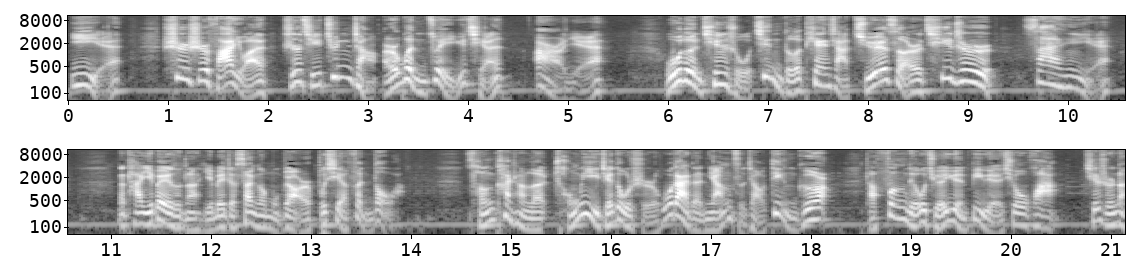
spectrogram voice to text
一也，失师法远，执其军长而问罪于前；二也，无论亲属，尽得天下绝色而妻之；三也。”那他一辈子呢，也为这三个目标而不懈奋斗啊。曾看上了崇义节度使乌代的娘子，叫定歌。他风流绝韵，闭月羞花。其实呢，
